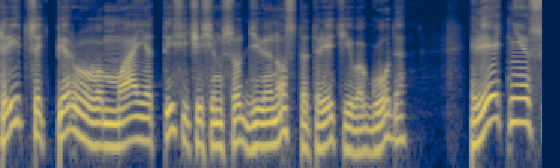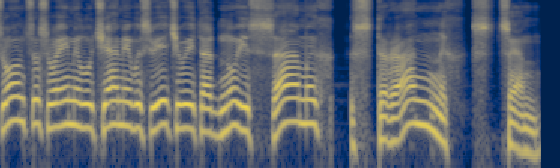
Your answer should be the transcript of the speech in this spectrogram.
31 мая 1793 года, летнее солнце своими лучами высвечивает одну из самых странных сцен.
